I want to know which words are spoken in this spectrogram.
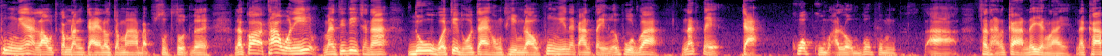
พรุ่งนี้เรากำลังใจเราจะมาแบบสุดๆเลย แล้วก็ถ้าวันนี้แมนซิตี้ชนะดูหัวจิตหัวใจของทีมเราพรุ่งนี้ในการเตะหรือพูดว่านักเตะจะควบคุมอารมณ์ ควบคุมสถานการณ์ได้อย่างไรนะครับ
